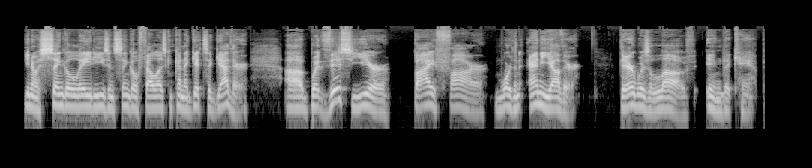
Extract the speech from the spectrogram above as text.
you know, single ladies and single fellas can kind of get together. Uh, but this year, by far more than any other, there was love in the camp.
